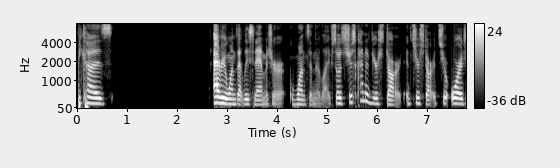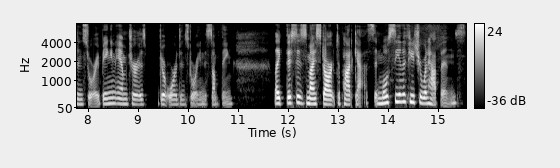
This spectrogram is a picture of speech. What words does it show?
because everyone's at least an amateur once in their life. So it's just kind of your start. It's your start. It's your origin story. Being an amateur is your origin story into something. Like this is my start to podcasts, and we'll see in the future what happens.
